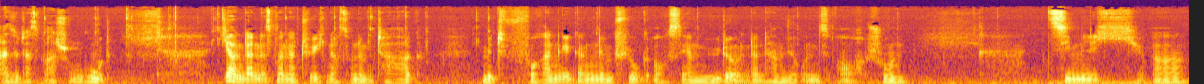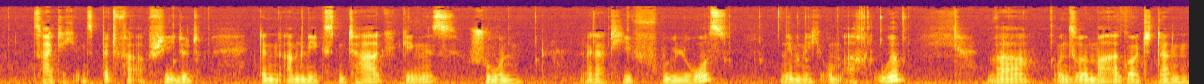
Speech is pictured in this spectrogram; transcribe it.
Also das war schon gut. Ja, und dann ist man natürlich nach so einem Tag mit vorangegangenem Flug auch sehr müde und dann haben wir uns auch schon ziemlich äh, zeitig ins Bett verabschiedet, denn am nächsten Tag ging es schon relativ früh los, nämlich um 8 Uhr war unsere Margot dann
